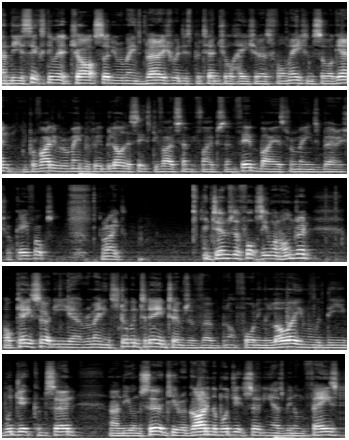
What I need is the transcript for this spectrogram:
And the 60 minute chart certainly remains bearish with this potential H&S formation. So again, provided we remain between below the 65-75% fib, bias remains bearish. Okay, folks? Right. In terms of the FTSE 100, okay, certainly uh, remaining stubborn today in terms of uh, not falling lower, even with the budget concern and the uncertainty regarding the budget certainly has been unfazed.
